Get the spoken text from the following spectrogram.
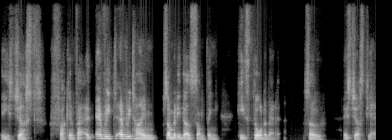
he's just fucking fat. Every every time somebody does something, he's thought about it. So it's just yeah,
